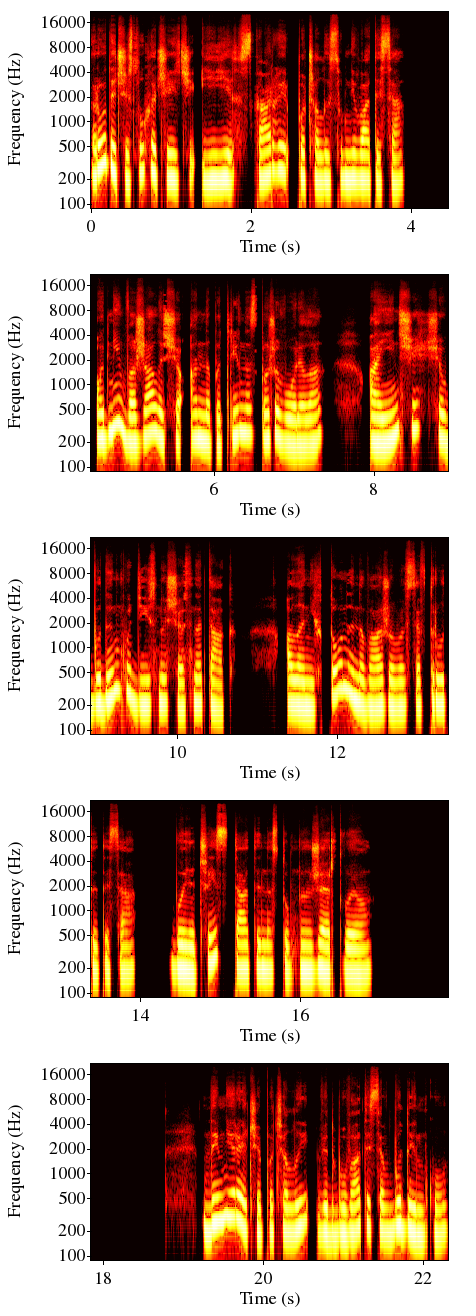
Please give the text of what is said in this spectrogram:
Родичі, слухаючи її скарги, почали сумніватися. Одні вважали, що Анна Петрівна збожеволіла, а інші, що в будинку дійсно щось не так. Але ніхто не наважувався втрутитися, боячись стати наступною жертвою. Дивні речі почали відбуватися в будинку.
